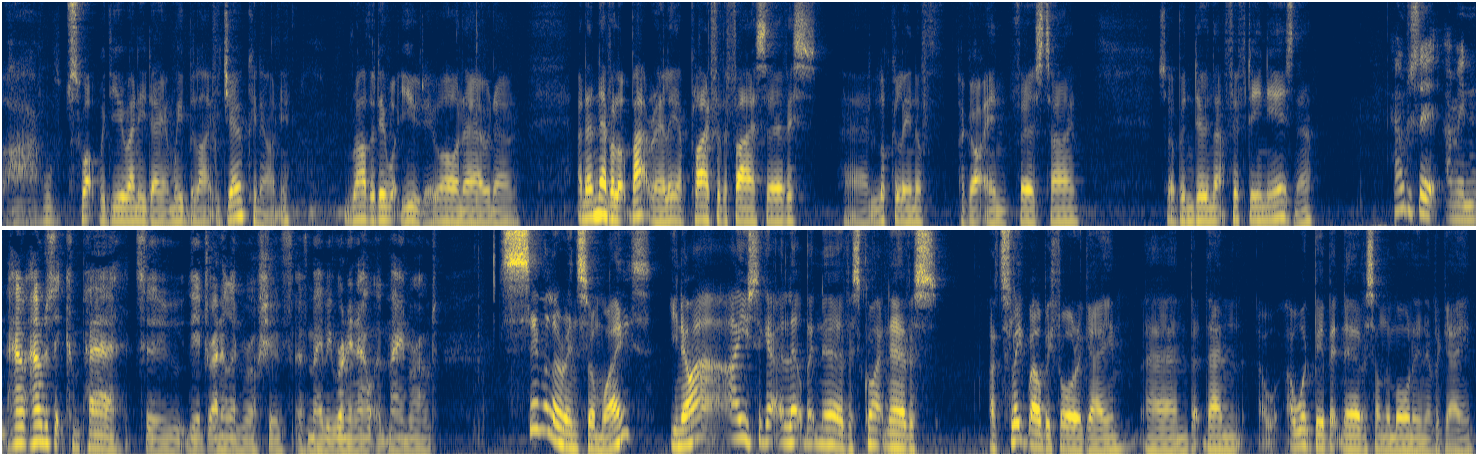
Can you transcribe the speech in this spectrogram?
Oh, we'll swap with you any day, and we'd be like, "You're joking, aren't you? rather do what you do." Oh no, no. And I never looked back. Really, I applied for the fire service. Uh, luckily enough, I got in first time. So I've been doing that 15 years now. How does it? I mean, how how does it compare to the adrenaline rush of, of maybe running out at Maine Road? Similar in some ways. You know, I, I used to get a little bit nervous, quite nervous. I'd sleep well before a game, um, but then I would be a bit nervous on the morning of a game.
